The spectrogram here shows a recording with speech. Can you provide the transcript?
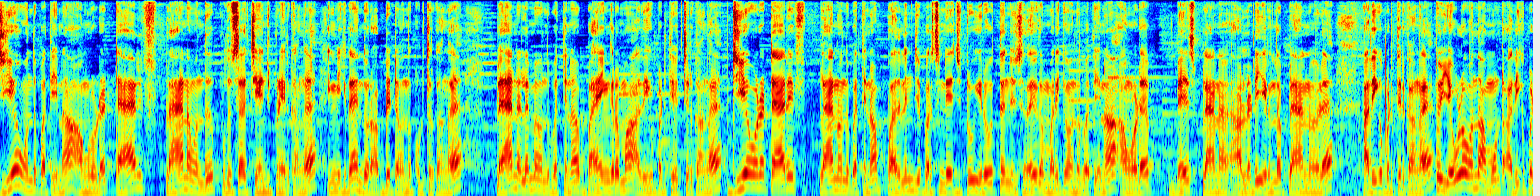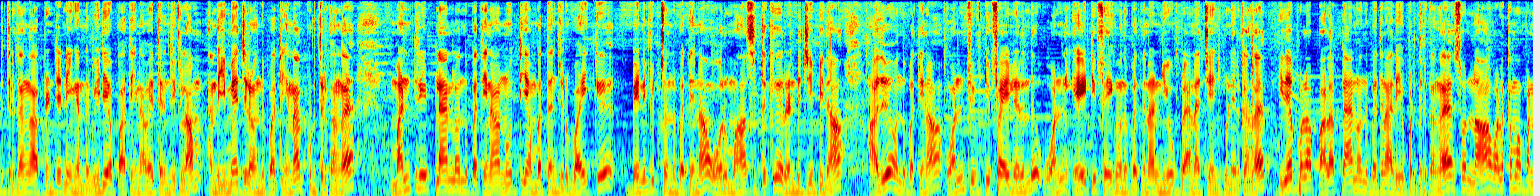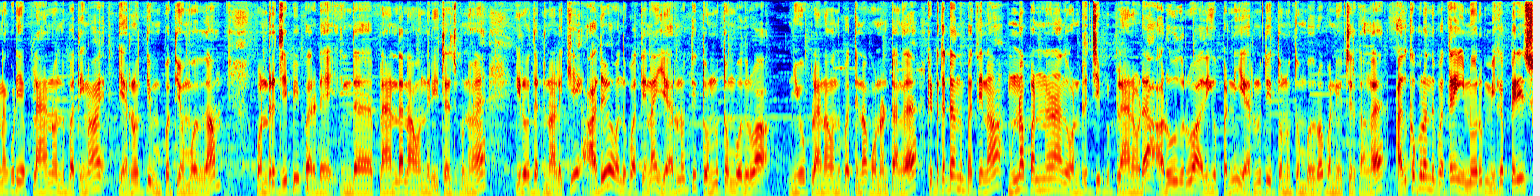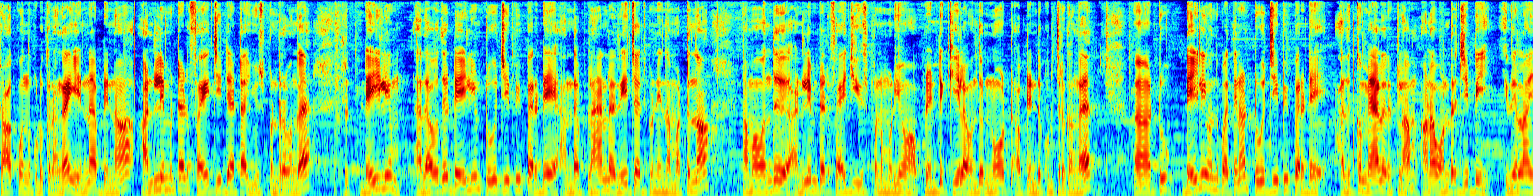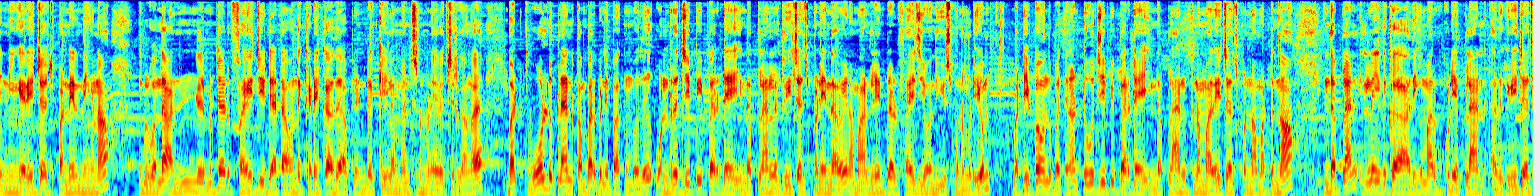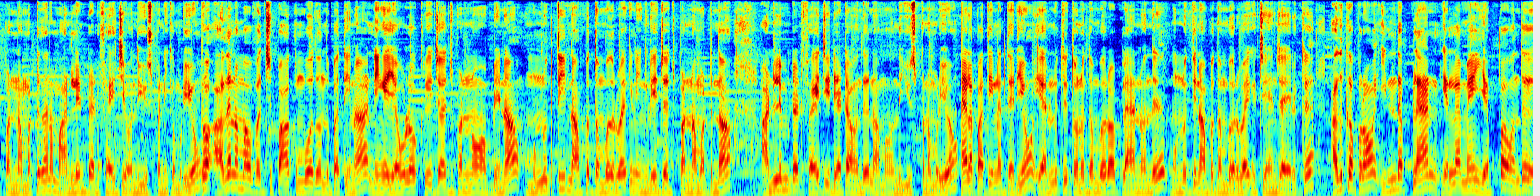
ஜியோ வந்து பார்த்தீங்கன்னா அவங்களோட டேரிஃப் பிளானை வந்து புதுசாக சேஞ்ச் பண்ணியிருக்காங்க. இன்றைக்கி தான் இந்த ஒரு அப்டேட்டை வந்து கொடுத்துருக்காங்க. பிளான் எல்லாமே வந்து பார்த்தீங்கன்னா பயங்கரமாக அதிகப்படுத்தி வச்சுருக்காங்க. ஜியோவோட டேரிஃப் பிளான் வந்து பார்த்தீங்கன்னா பதினஞ்சு பர்சன்டேஜ் டு இருபத்தஞ்சி சதவீதம் வரைக்கும் வந்து பார்த்தீங்கன்னா அவங்களோட பேஸ் பிளானை ஆல்ரெடி இருந்த பிளானோட அதிகப்படுத்தியிருக்காங்க ஸோ எவ்வளோ வந்து அமௌண்ட் அதிகப்படுத்தியிருக்காங்க அப்படின்ட்டு நீங்கள் இந்த வீடியோ பார்த்தீங்கன்னாவே தெரிஞ்சுக்கலாம். அந்த இமேஜில் வந்து பார்த்தீங்கன்னா கொடுத்துருக்காங்க. மந்த்லி பிளானில் வந்து பார்த்தீங்கன்னா நூற்றி ஐம்பத்தஞ்சு ரூபாய்க்கு பெனிஃபிட்ஸ் வந்து பார்த்தீங்கன்னா ஒரு மாதத்துக்கு ரெண்டு ஜிபி தான். அதுவே வந்து பார்த்தீங்கன்னா ஒன் ஃபிஃப்டி ஃபைவ்லேருந்து ஒன் எயிட்டி ஃபைவ்க்கு வந்து பார்த்தீங்கன்னா நியூ பிளானாக சேஞ்ச் பண்ணியிருக்காங்க இதே போல் பல பிளான் பிளான் வந்து பார்த்தீங்கன்னா அதிகப்படுத்தியிருக்காங்க. ஸோ நான் வழக்கமாக பண்ணக்கூடிய பிளான் வந்து பார்த்தீங்கன்னா இரநூத்தி முப்பத்தி ஒம்பது தான். ஒன்றரை ஜிபி பர் டே இந்த பிளான் தான் நான் வந்து ரீசார்ஜ் பண்ணுவேன். இருபத்தெட்டு நாளைக்கு. அதுவே வந்து பார்த்திங்கன்னா இரநூத்தி தொண்ணூத்தொம்பது ரூபா நியூ பிளானாக வந்து பார்த்தீங்கன்னா கொண்டு வந்துட்டாங்க. கிட்டத்தட்ட வந்து பார்த்தீங்கன்னா முன்ன பண்ண அந்த ஒன்றரை ஜிபி பிளானை விட அறுபது ரூபா அதிகம் பண்ணி இரநூத்தி தொண்ணூத்தொம்பது ரூபா பண்ணி வச்சிருக்காங்க. அதுக்கப்புறம் வந்து பார்த்தீங்கன்னா இன்னொரு மிகப்பெரிய ஷாக் வந்து கொடுக்குறாங்க. என்ன அப்படின்னா unlimited five G data use பண்ணுறவங்க டெய்லியும் அதாவது டெய்லியும் டூ ஜிபி பர் டே அந்த பிளானில் ரீசார்ஜ் பண்ணியிருந்தால் மட்டும்தான் நம்ம வந்து அன்லிமிட்டெட் ஃபைவ் ஜி யூஸ் பண்ண முடியும் அப்படின்ட்டு கீழே வந்து நோட் அப்படின்ட்டு கொடுத்துருக்காங்க. டூ டெய்லி வந்து பார்த்தீங்கன்னா டூ ஜிபி பெர் டே அதுக்கு மேலே இருக்கலாம். ஆனால் ஒன்றரை ஜிபி இதெல்லாம் நீங்கள் ரீசார்ஜ் பண்ணியிருந்தீங்கன்னா உங்களுக்கு வந்து அன்லிமிட்டெட் ஃபைவ் ஜி டேட்டா வந்து கிடைக்காது அப்படின்ட்டு கீழே மென்ஷன் பண்ணி வச்சுருக்காங்க. பட் ஓல்டு பிளான் கம்பேர் பண்ணி பார்க்கும்போது ஒன்றரை ஜிபி பெர் டே இந்த பிளானில் ரீசார்ஜ் பண்ணியிருந்தாவே நம்ம அன்லிமிட்டெட் ஃபைவ் ஜி வந்து யூஸ் பண்ண முடியும். பட் இப்போ வந்து பார்த்தீங்கன்னா டூ ஜிபி பெர் டே இந்த பிளானுக்கு நம்ம ரீசார்ஜ் பண்ணால் மட்டும்தான். இந்த பிளான் இல்லை இதுக்கு அதிகமாக இருக்கக்கூடிய பிளான் அதுக்கு ரீசார்ஜ் பண்ணால் மட்டும்தான் நம்ம அன்லிமிட்டெட் ஃபைவ் ஜி வந்து யூஸ் பண்ணிக்க முடியும். ஸோ அதை நம்ம வச்சு பார்க்கும்போது வந்து பார்த்தீங்கன்னா நீங்கள் எவ்வளோ ரீசார்ஜ் பண்ணோம் அப்படின்னா முந்நூற்றி நாற்பத்தொம்பது ரூபாய்க்கு நீங்கள் ரீசார்ஜ் பண்ணால் மட்டும்தான் அன்லிமிட்டெட் ஃபைவ் ஜி டேட்டா வந்து நம்ம வந்து யூஸ் பண்ண முடியும். மேலே பார்த்தீங்கன்னா தெரியும் இரநூத்தி தொண்ணூத்தொம்பது ரூபா பிளான் வந்து முந்நூற்றி நாற்பத்தொம்பது ரூபாய்க்கு சேஞ்ச் ஆகிருக்கு அதுக்கப்புறம் இந்த பிளான் எல்லாமே எப்போ வந்து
